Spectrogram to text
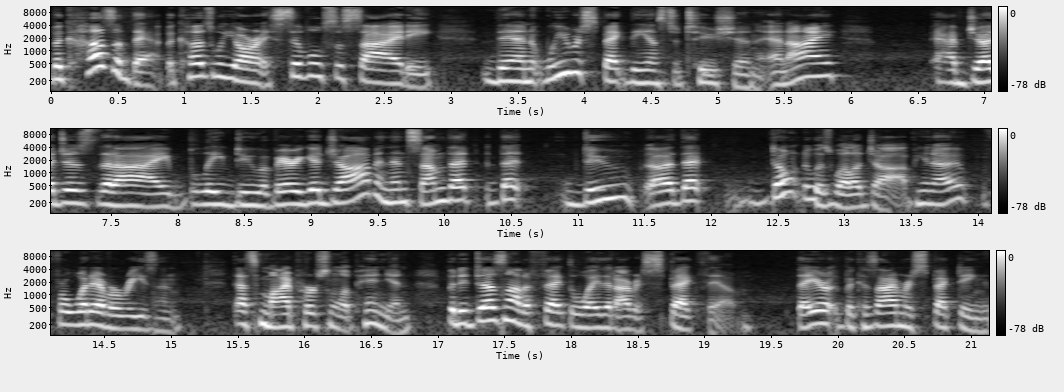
because of that, because we are a civil society, then we respect the institution. And I have judges that I believe do a very good job, and then some that that do uh, that don't do as well a job. You know, for whatever reason. That's my personal opinion, but it does not affect the way that I respect them. They are because I'm respecting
